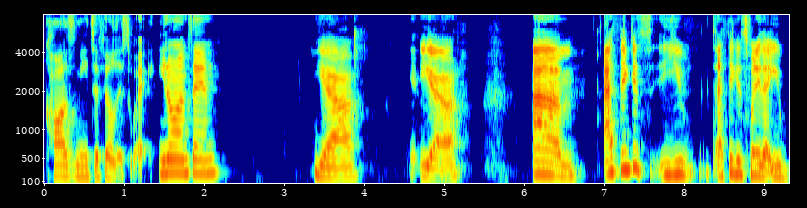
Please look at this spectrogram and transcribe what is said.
caused me to feel this way? You know what I'm saying? Yeah. Yeah. Um I think it's you I think it's funny that you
